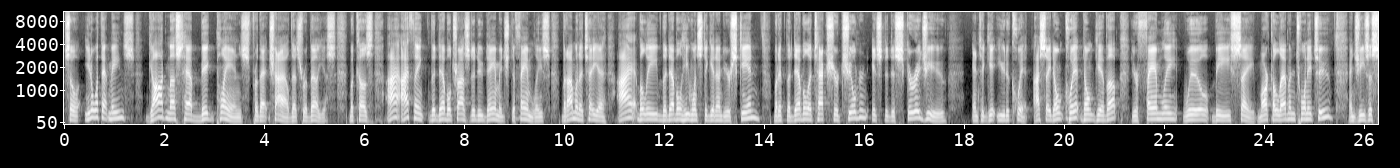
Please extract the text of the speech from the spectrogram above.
So, you know what that means? God must have big plans for that child that's rebellious because I, I think the devil tries to do damage to families. But I'm going to tell you, I believe the devil, he wants to get under your skin. But if the devil attacks your children, it's to discourage you and to get you to quit. I say, don't quit, don't give up. Your family will be saved. Mark 11, 22. And Jesus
